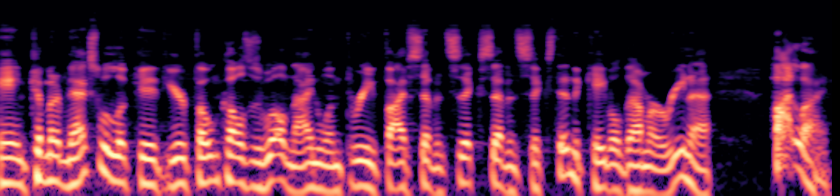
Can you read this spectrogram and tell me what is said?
And coming up next, we'll look at your phone calls as well 913 576 7610, the Cable Dahmer Arena hotline.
